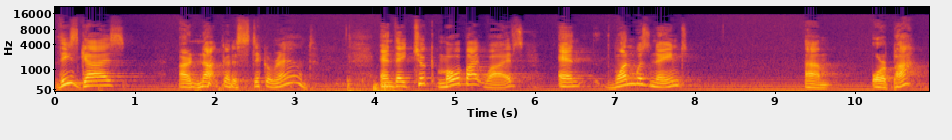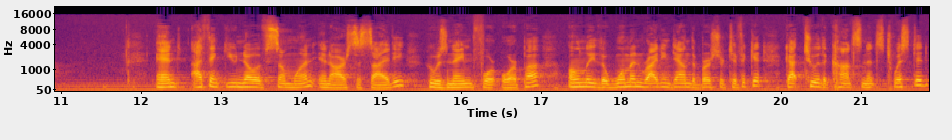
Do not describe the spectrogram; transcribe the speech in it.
these guys are not going to stick around. And they took Moabite wives, and one was named um, Orpah. And I think you know of someone in our society who was named for Orpah. Only the woman writing down the birth certificate got two of the consonants twisted,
